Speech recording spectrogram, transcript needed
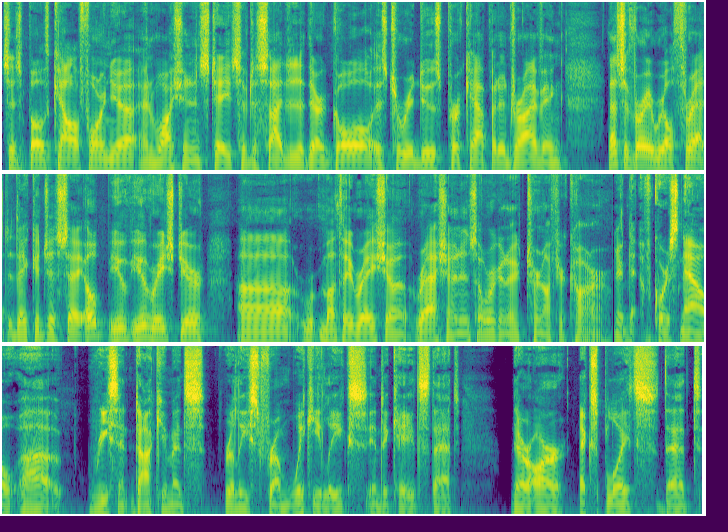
Since both California and Washington states have decided that their goal is to reduce per capita driving, that's a very real threat that they could just say, "Oh, you've you've reached your uh, monthly ratio ration, and so we're going to turn off your car." Of course, now uh, recent documents released from WikiLeaks indicates that there are exploits that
